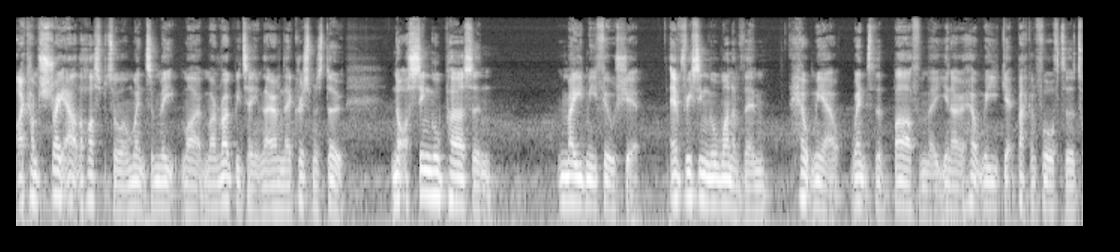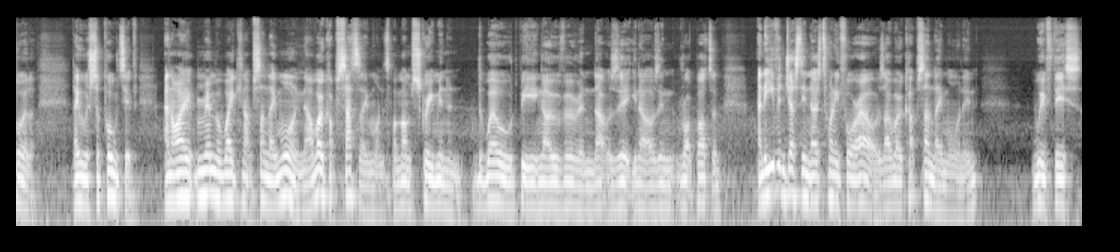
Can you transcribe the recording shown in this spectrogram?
I come straight out of the hospital and went to meet my, my rugby team. They're having their Christmas do. Not a single person made me feel shit every single one of them helped me out, went to the bar for me, you know, helped me get back and forth to the toilet. They were supportive. And I remember waking up Sunday morning. Now, I woke up Saturday morning to my mum screaming and the world being over, and that was it. You know, I was in rock bottom. And even just in those 24 hours, I woke up Sunday morning with this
